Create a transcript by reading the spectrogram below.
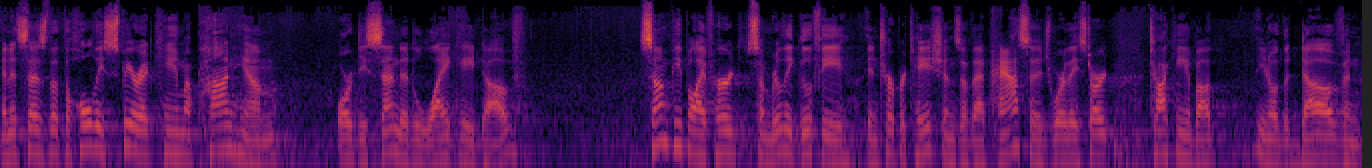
and it says that the Holy Spirit came upon him or descended like a dove. Some people, I've heard some really goofy interpretations of that passage where they start talking about, you know, the dove and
